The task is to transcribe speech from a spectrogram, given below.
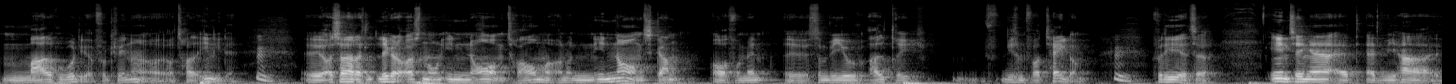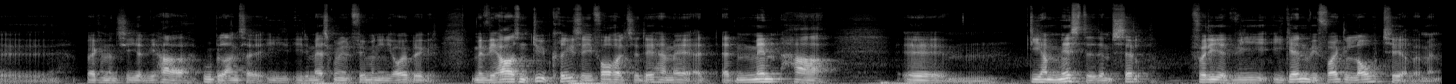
meget hurtigere for kvinder at, at træde ind i det. Mm. Øh, og så er der, ligger der også nogle enorme traumer og en enorm skam over for mænd, øh, som vi jo aldrig ligesom får talt om. Mm. Fordi altså, en ting er, at, at vi har, øh, hvad kan man sige, at vi har ubalancer i, i det maskuline og feminine i øjeblikket, men vi har også en dyb krise i forhold til det her med, at, at mænd har, øh, de har mistet dem selv, fordi at vi, igen, vi får ikke lov til at være mænd.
